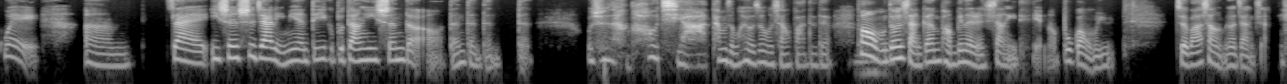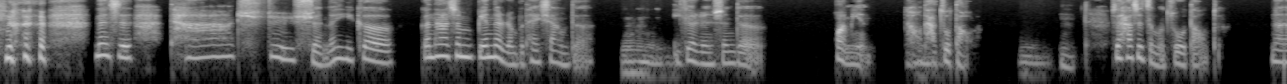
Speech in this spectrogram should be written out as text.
柜？嗯。在医生世家里面，第一个不当医生的哦，等等等等，我觉得很好奇啊，他们怎么会有这种想法，对不对？通常我们都是想跟旁边的人像一点哦，不管我们嘴巴上有没有这样讲。但是他去选了一个跟他身边的人不太像的，嗯，一个人生的画面，然后他做到了，嗯嗯，所以他是怎么做到的？那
